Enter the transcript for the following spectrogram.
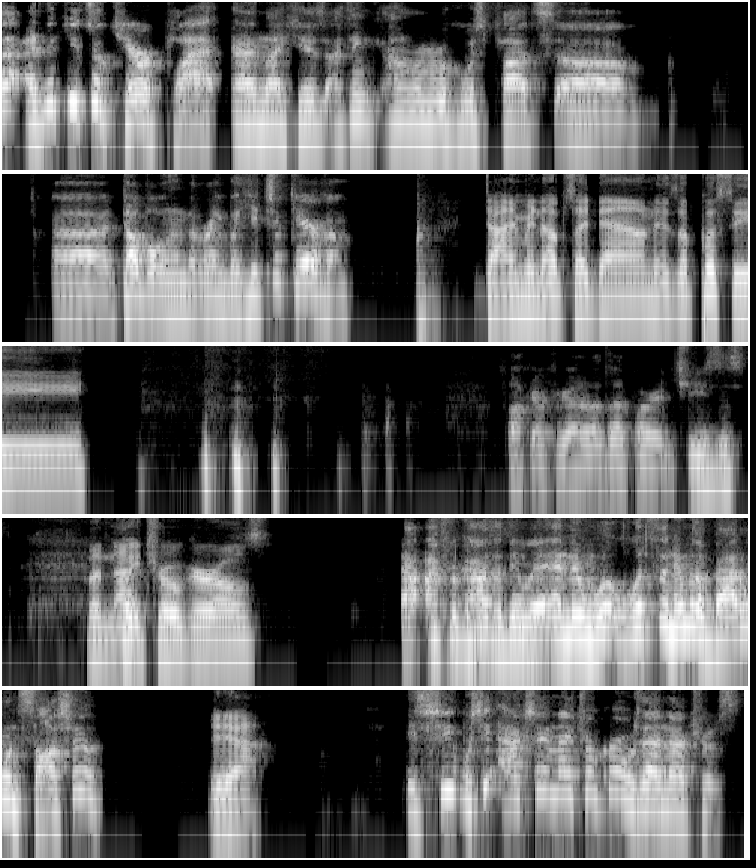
I think he took care of Platt and like his. I think I don't remember who was Platt's um, uh, double in the ring, but he took care of him. Diamond upside down is a pussy. Fuck, I forgot about that part. Jesus, The Nitro girls. I, I forgot that they were. And then what, what's the name of the bad one? Sasha. Yeah. Is she was she actually a Nitro girl? Or was that an actress?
